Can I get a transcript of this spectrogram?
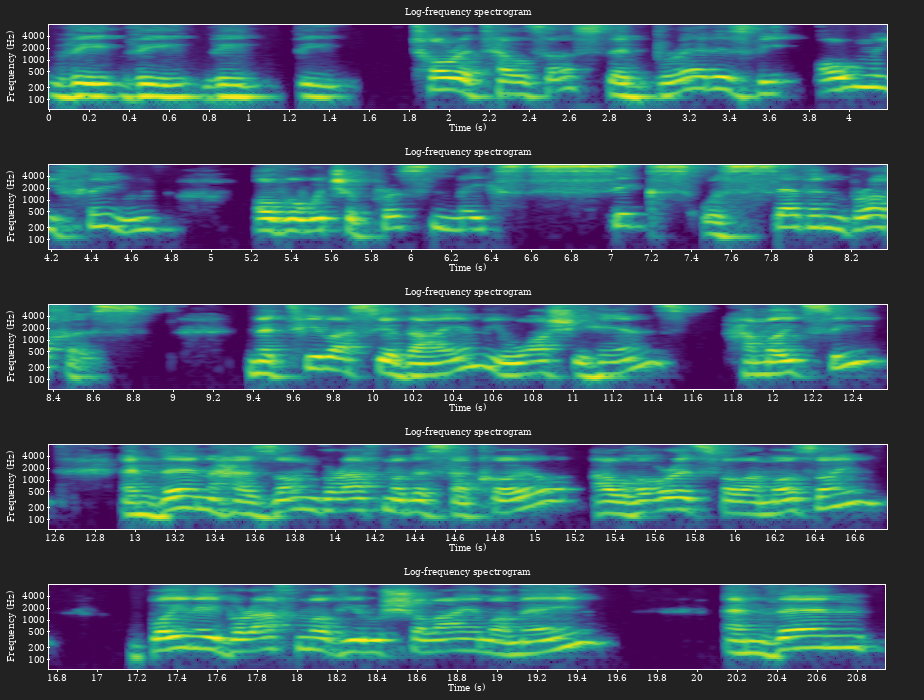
The, the, the, the Torah tells us that bread is the only thing over which a person makes six or seven brachas. Netilas yodayim, you wash your hands, hamoitzi, and then hazon barachma v'sakoil, al ha'oretz v'lamozaim, boine barachma v'Yerushalayim amein, and then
